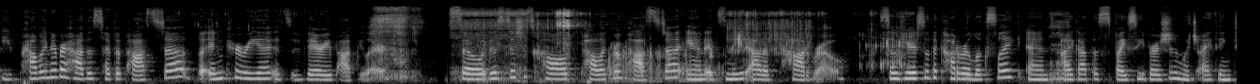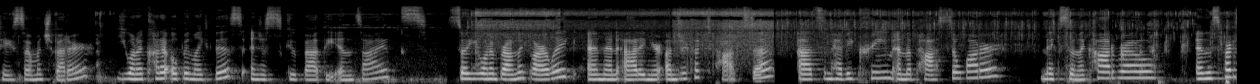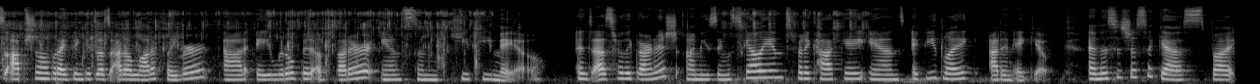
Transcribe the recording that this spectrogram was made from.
You probably never had this type of pasta, but in Korea it's very popular. So this dish is called pollock roe pasta and it's made out of cod roe. So here's what the cod roe looks like and I got the spicy version which I think tastes so much better. You want to cut it open like this and just scoop out the insides. So you want to brown the garlic and then add in your undercooked pasta. Add some heavy cream and the pasta water. Mix in the cod roe. And this part is optional, but I think it does add a lot of flavor. Add a little bit of butter and some Kewpie mayo. And as for the garnish, I'm using scallions, furikake, and if you'd like, add an egg yolk. And this is just a guess, but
